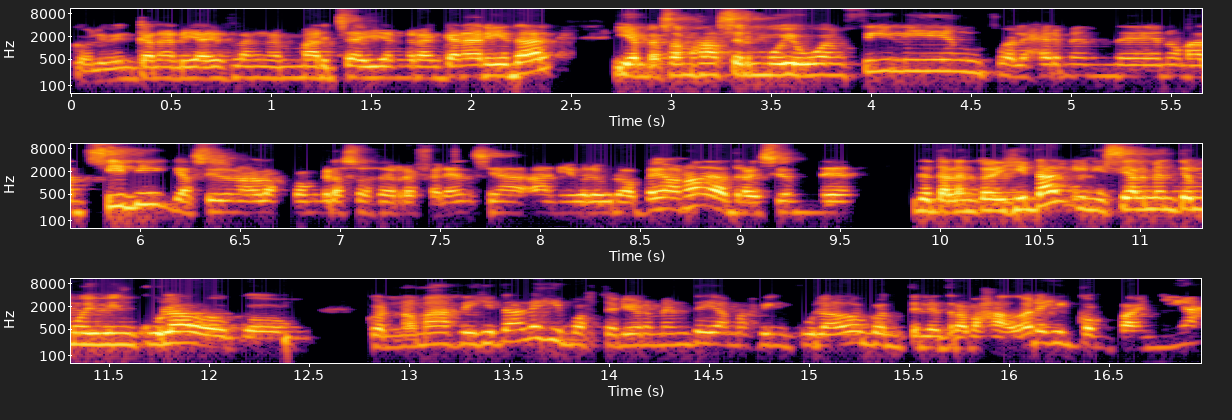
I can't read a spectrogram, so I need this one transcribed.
Coliving Canaria Island en marcha ahí en Gran Canaria y tal, y empezamos a hacer muy buen feeling, fue el germen de Nomad City, que ha sido uno de los congresos de referencia a nivel europeo, ¿no? De atracción de, de talento digital, inicialmente muy vinculado con, con nómadas digitales y posteriormente ya más vinculado con teletrabajadores y compañías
